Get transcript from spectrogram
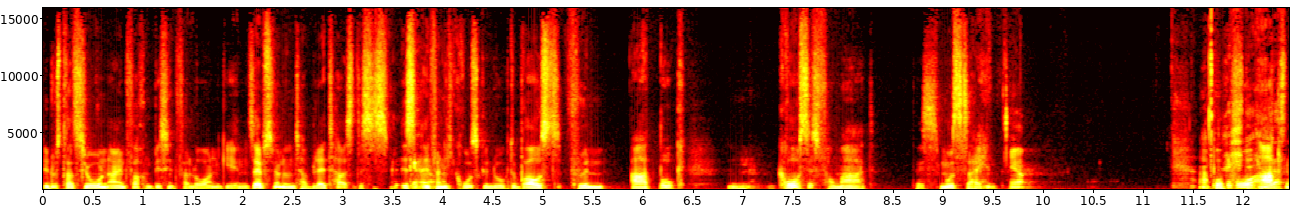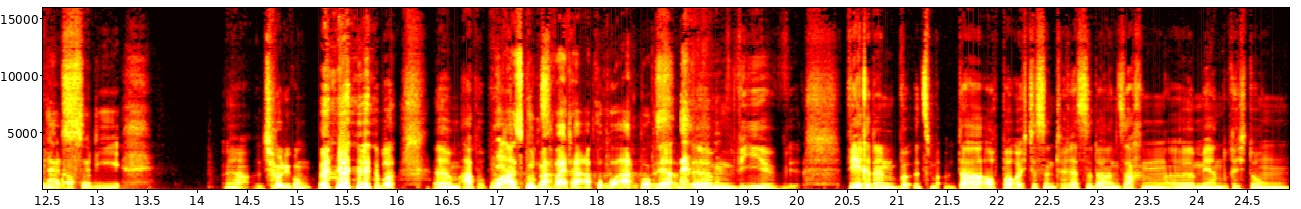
Illustrationen einfach ein bisschen verloren gehen. Selbst wenn du ein Tablett hast, das ist, ist genau. einfach nicht groß genug. Du brauchst für ein Artbook ein großes Format. Das muss sein. Ja. Apropos Richtig. Das sind halt auch so die, ja, Entschuldigung. Aber, ähm, apropos ja, alles gut, mach weiter. Apropos Artbooks. Ja, ähm, wie wäre denn da auch bei euch das Interesse da in Sachen äh, mehr in Richtung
